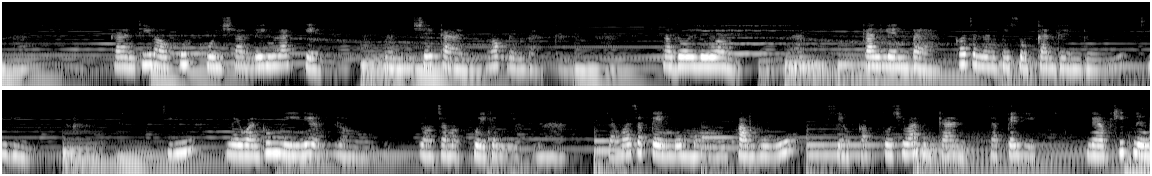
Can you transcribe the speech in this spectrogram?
นะคะการที่เราพูดคุยแชร์ลิงแลกเปลี่ยนมันไม่ใช่การลอกเลียนแบบกันนะคะแต่โดยรวมนะการเรียนแบบก็จะนำไปสู่การเรียนรู้ที่ดีนะคะ ทีนี้ในวันพรุ่งนี้เนี่ยเราเราจะมาคุยกันอีกนะคะแต่ว่าจะเป็นมุมมองความรู้เกี่ยวกับตัวชี้วัดเหมือนกัน แต่เป็นอีกแนวคิดหนึ่ง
